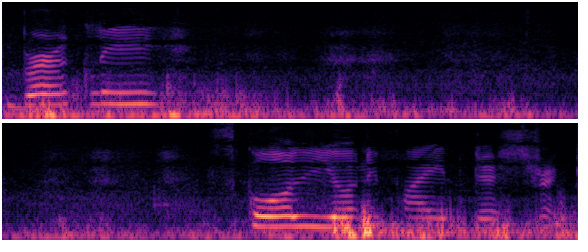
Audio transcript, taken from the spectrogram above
Berkeley School Unified District.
